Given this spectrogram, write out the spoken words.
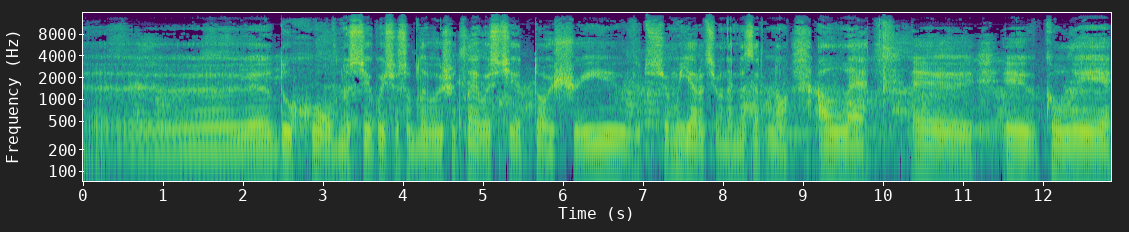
е, духовності, якоїсь особливої шутливості тощо. І в цьому є раціональне зерно. Але е, е, коли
